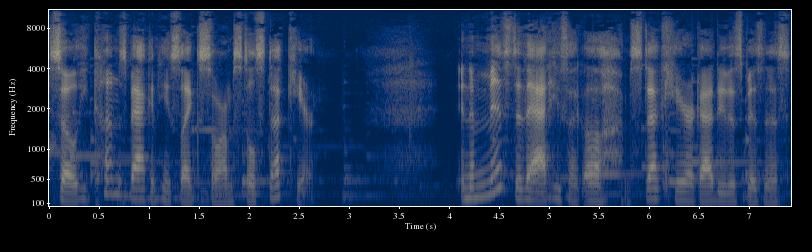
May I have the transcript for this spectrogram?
So he comes back and he's like, So I'm still stuck here. In the midst of that, he's like, Oh, I'm stuck here. I gotta do this business.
